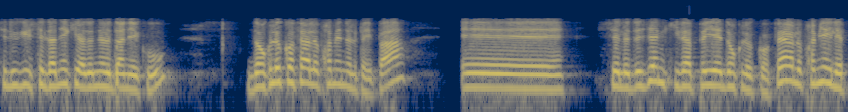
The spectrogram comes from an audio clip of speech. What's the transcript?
c'est le dernier qui a donné le dernier coup. Donc le Kofer, le premier ne le paye pas, et c'est le deuxième qui va payer donc le coffre, le premier il est,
